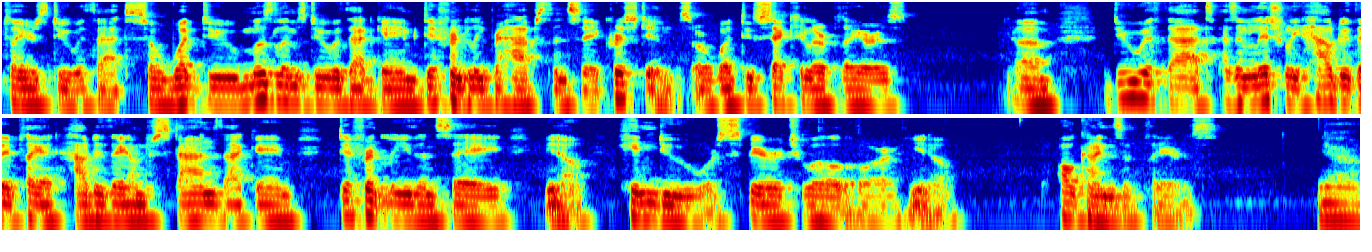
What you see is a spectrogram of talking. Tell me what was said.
players do with that? So, what do Muslims do with that game differently, perhaps, than, say, Christians? Or what do secular players um, do with that? As in, literally, how do they play it? How do they understand that game differently than, say, you know, Hindu or spiritual or, you know, all kinds of players? Yeah.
